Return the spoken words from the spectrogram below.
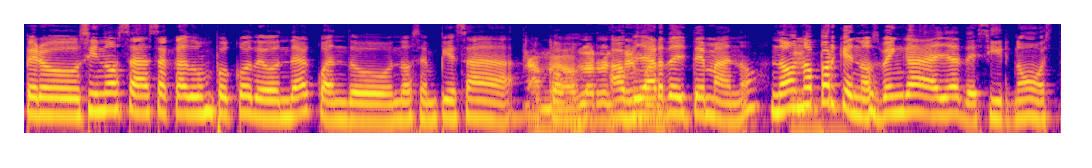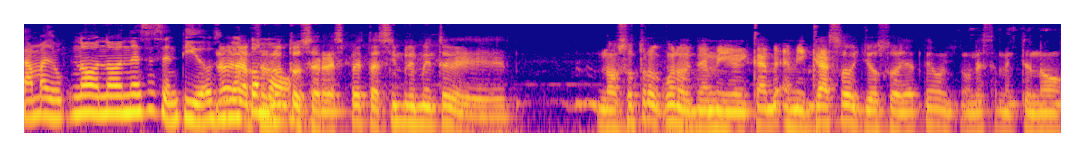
Pero sí nos ha sacado un poco de onda cuando nos empieza a, como- hablar del a hablar tema. del tema, ¿no? No, Sí. no porque nos venga a ella a decir, no, está mal. No, no en ese sentido. No, en como... absoluto se respeta, simplemente eh, nosotros, bueno, en mi, en mi caso yo soy ateo honestamente no,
